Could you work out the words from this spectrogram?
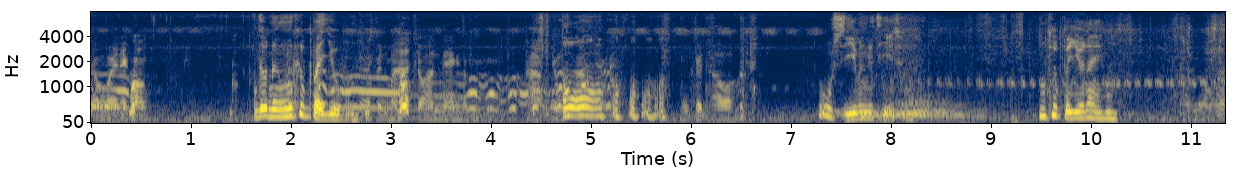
จับไว้ในกล่อง ตัวหนึ่งมันขึ้นไปอยู่เดี๋ยวเป็นหมาจอนแมงตรงถามอยู่โอ้โอ้มันขึ้นเอาโอ้สีมันก็สีสวยมันขึ้นไปอยู่ไหนมันเอาออกมา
